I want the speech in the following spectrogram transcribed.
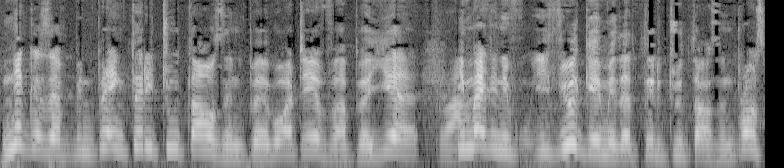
Niggas have been paying thirty two thousand per whatever per year. Right. Imagine if if you gave me that thirty two thousand, bros,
